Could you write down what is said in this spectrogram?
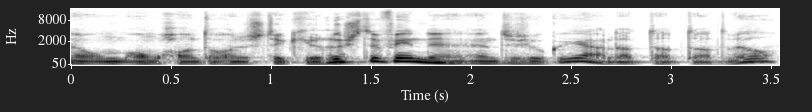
Om, om gewoon toch een stukje rust te vinden en te zoeken. Ja, dat, dat, dat wel.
